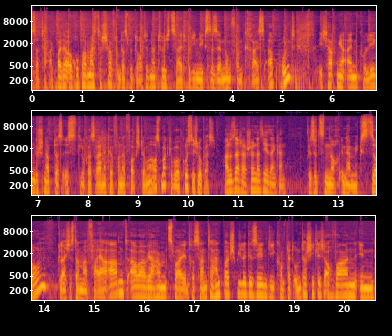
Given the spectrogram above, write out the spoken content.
Nächster Tag bei der Europameisterschaft und das bedeutet natürlich Zeit für die nächste Sendung von Kreis ab. Und ich habe mir einen Kollegen geschnappt, das ist Lukas Reinecke von der Volksstimme aus Magdeburg. Grüß dich, Lukas. Hallo Sascha, schön, dass ich hier sein kann. Wir sitzen noch in der Mixed Zone. Gleich ist dann mal Feierabend, aber wir haben zwei interessante Handballspiele gesehen, die komplett unterschiedlich auch waren in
